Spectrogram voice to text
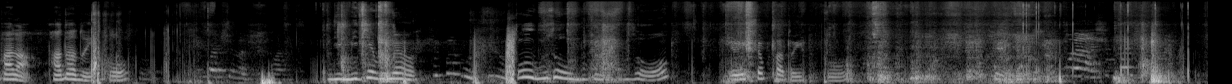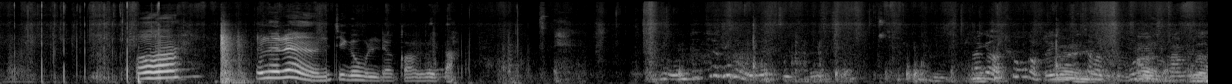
바다 바다도 있고. 이 밑에 보면 오 무서워 무서워 무서워. 여기 소파도 있고. 어 오늘은 찍어 보려고 합니다. 자기야 미쳐가지고 좀 올려줘.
